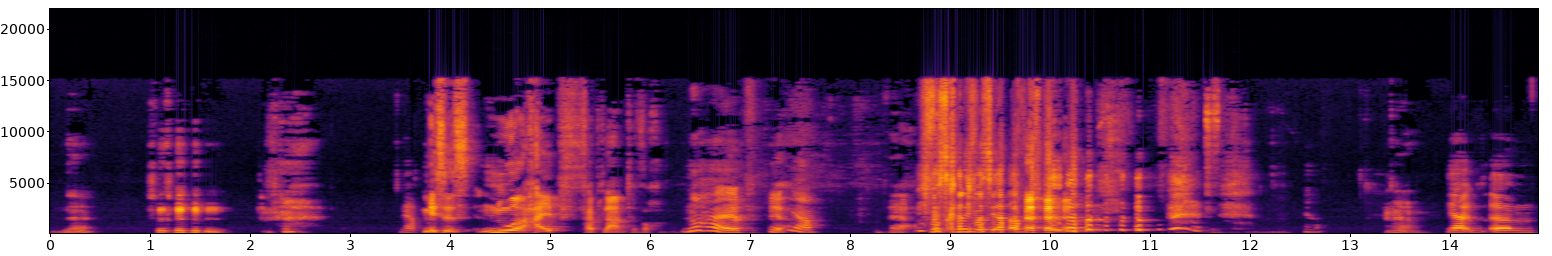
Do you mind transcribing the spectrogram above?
Ne? Ja. Mrs. nur halb verplante Wochen. Nur halb. Ja. Ja. Ja. Ich weiß gar nicht, was ihr habt. ja. Ja, ähm,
